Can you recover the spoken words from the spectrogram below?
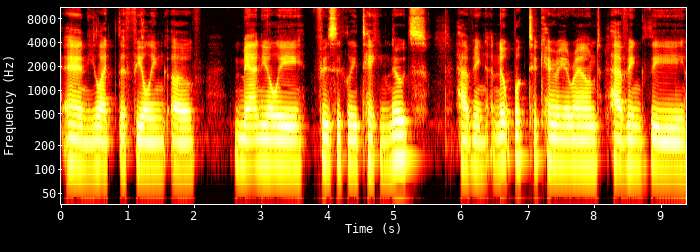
and you like the feeling of manually, physically taking notes, having a notebook to carry around, having the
